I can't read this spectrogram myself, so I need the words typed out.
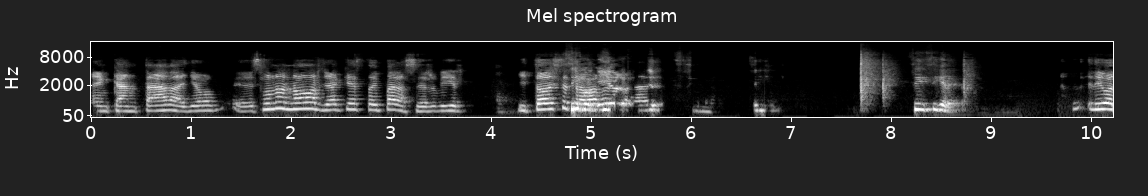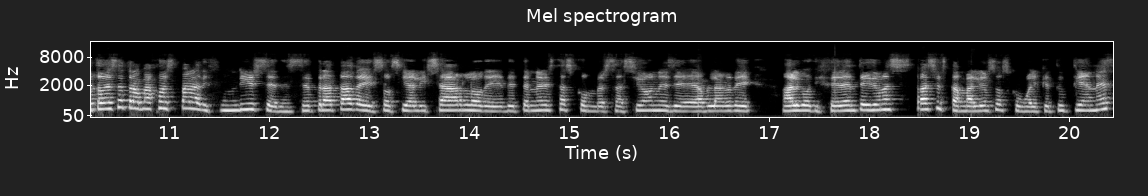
Encantada, yo, es un honor, ya que estoy para servir. Y todo este trabajo... sí, sí, sí, sí, digo, todo este trabajo es para difundirse, se trata de socializarlo, de, de, tener estas conversaciones, de hablar de algo diferente y de unos espacios tan valiosos como el que tú tienes,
